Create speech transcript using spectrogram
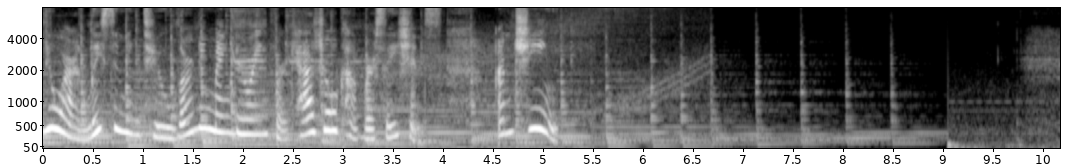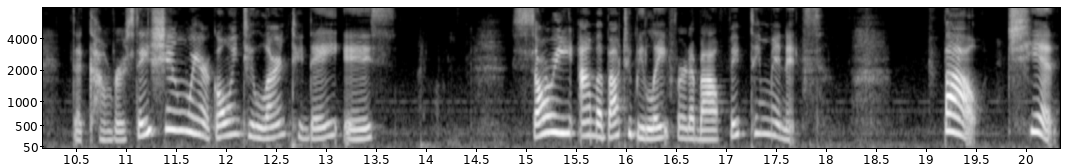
You are listening to Learning Mandarin for Casual Conversations. I'm Qing. The conversation we are going to learn today is Sorry, I'm about to be late for about 15 minutes. 抱歉，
